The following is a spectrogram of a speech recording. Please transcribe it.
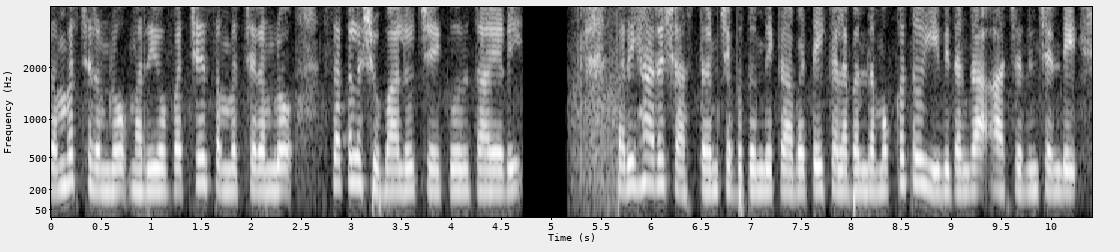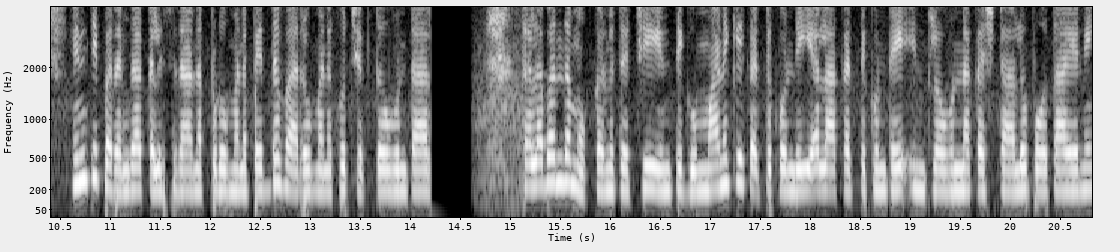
సంవత్సరంలో మరియు వచ్చే సంవత్సరంలో సకల శుభాలు చేకూరుతాయని పరిహార శాస్త్రం చెబుతుంది కాబట్టి కలబంద మొక్కతో ఈ విధంగా ఆచరించండి. ఇంటి పరంగా కలిసి రానప్పుడు మన పెద్దవారు మనకు చెప్తూ ఉంటారు. కలబంద మొక్కను తెచ్చి ఇంటి గుమ్మానికి కట్టుకోండి. అలా కట్టుకుంటే ఇంట్లో ఉన్న కష్టాలు పోతాయని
